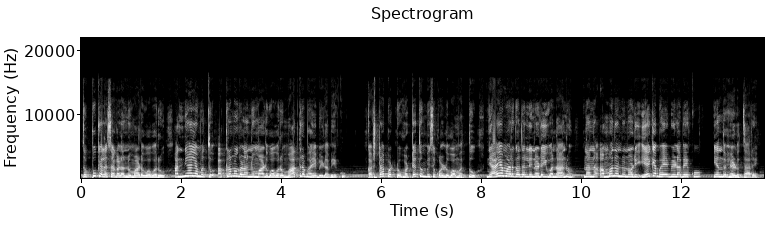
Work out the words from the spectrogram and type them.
ತಪ್ಪು ಕೆಲಸಗಳನ್ನು ಮಾಡುವವರು, ಅನ್ಯಾಯ ಮತ್ತು ಅಕ್ರಮಗಳನ್ನು ಮಾಡುವವರು ಮಾತ್ರ ಭಯ ಬೀಳಬೇಕು ಕಷ್ಟಪಟ್ಟು ಹೊಟ್ಟೆ ತುಂಬಿಸಿಕೊಳ್ಳುವ ಮತ್ತು ನ್ಯಾಯ ಮಾರ್ಗದಲ್ಲಿ ನಡೆಯುವ ನಾನು ನನ್ನ ಅಮ್ಮನನ್ನು ನೋಡಿ ಏಕೆ ಭಯ ಬೀಳಬೇಕು ಎಂದು ಹೇಳುತ್ತಾರೆ.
